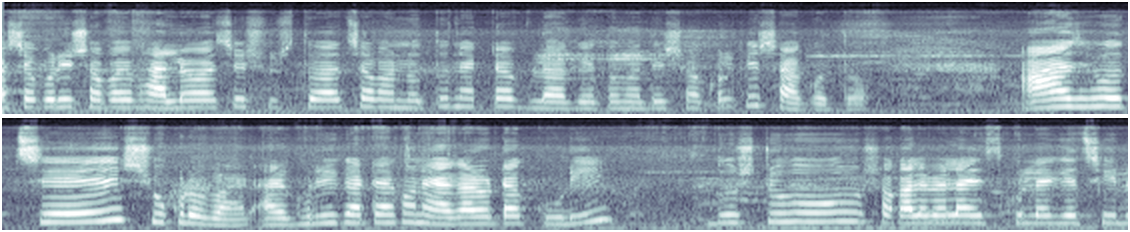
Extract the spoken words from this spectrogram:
আশা করি সবাই ভালো আছো সুস্থ আছো। আমার নতুন একটা ব্লগে তোমাদের সকলকে স্বাগত। আজ হচ্ছে শুক্রবার আর ঘড়ির কাটা এখন এগারোটা কুড়ি। দুষ্টু সকালবেলা স্কুলে গেছিল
